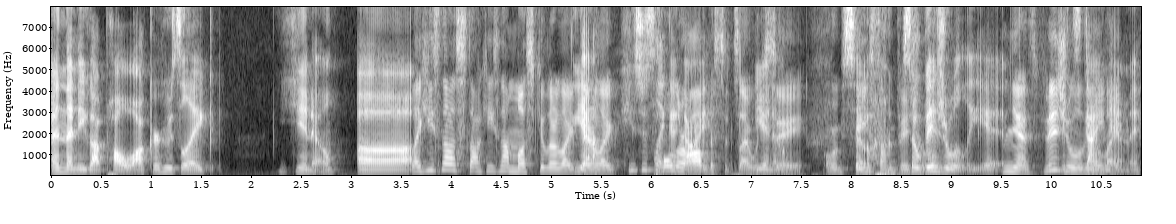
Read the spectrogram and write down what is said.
and then you got Paul Walker who's like, you know, uh, like he's not stocky, he's not muscular. Like yeah, they're like he's just like a polar guy. opposites, I would you know. say, or So, based on visual. so visually, it, Yes, it's visually, like dynamic.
